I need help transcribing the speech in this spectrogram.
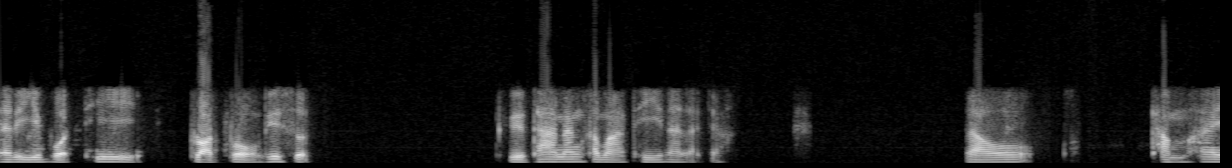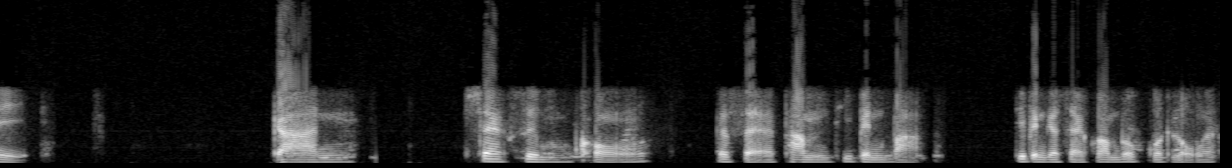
อริยบทที่ปลอดโปร่งที่สุด คือท่านั่งสมาธินั่นแหละจ้ะแล้วทำให้การแทรกซึมของกระแสธรรมที่เป็นบาปที่เป็นกระแสความโลภกดหลงอะ่ะ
